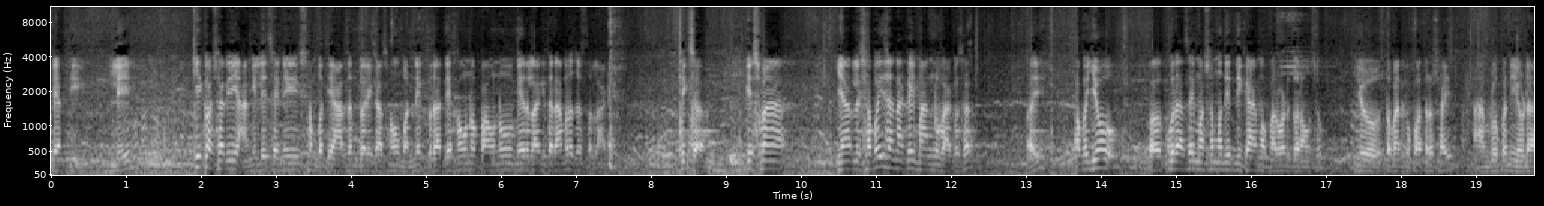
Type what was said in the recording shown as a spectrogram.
व्यक्तिले के कसरी हामीले चाहिँ नि सम्पत्ति आर्जन गरेका छौँ भन्ने कुरा देखाउन पाउनु मेरो लागि त राम्रो जस्तो लाग्यो। ठिक छ। यसमा यहाँहरूले सबैजनाकै माग्नु भएको छ है। अब यो कुरा चाहिँ म सम्बन्धित निकायमा फरवर्ड गराउँछु। यो तपाईँहरूको पत्रसहित हाम्रो पनि एउटा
